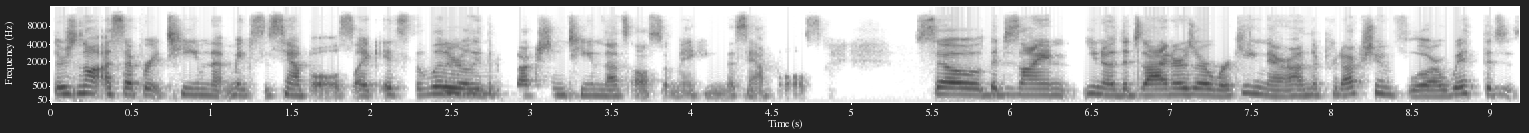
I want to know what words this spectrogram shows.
there's not a separate team that makes the samples. Like it's the, literally mm-hmm. the production team that's also making the samples. So the design, you know, the designers are working there on the production floor with the,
